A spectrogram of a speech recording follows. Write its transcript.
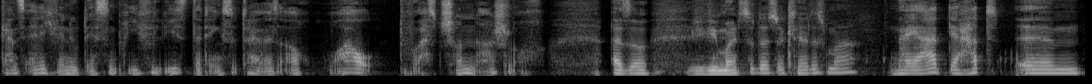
Ganz ehrlich, wenn du dessen Briefe liest, da denkst du teilweise auch, wow, du warst schon ein Arschloch. Also, Wie, wie meinst du das? Erklär das mal. naja, der hat, ähm,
